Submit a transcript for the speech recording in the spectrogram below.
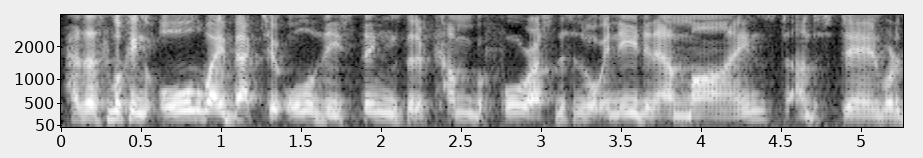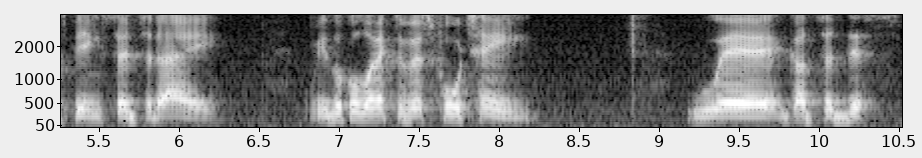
Has us looking all the way back to all of these things that have come before us. This is what we need in our minds to understand what is being said today. We look all the way back to verse 14, where God said this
